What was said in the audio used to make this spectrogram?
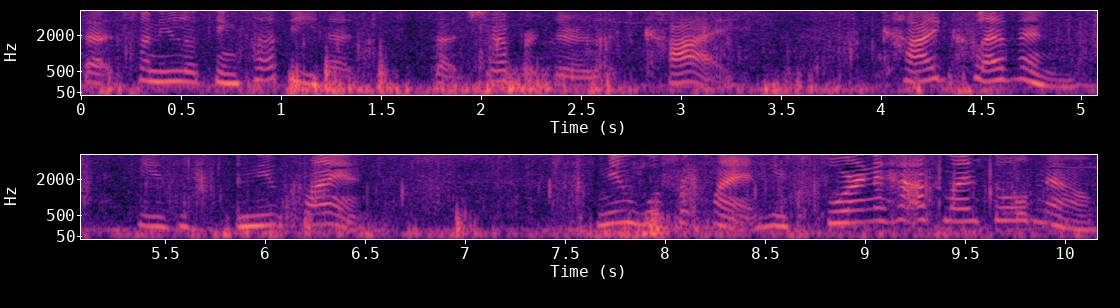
That funny looking puppy, that's that shepherd there, that's Kai. Kai Clevin. He's a new client. New woofer client. He's four and a half months old now.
